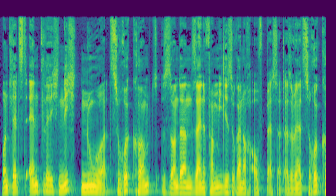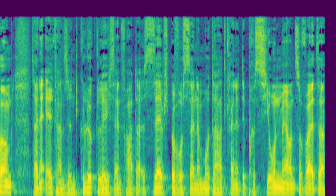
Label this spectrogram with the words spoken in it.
und letztendlich nicht nur zurückkommt, sondern seine Familie sogar noch aufbessert. Also wenn er zurückkommt, seine Eltern sind glücklich, sein Vater ist selbstbewusst, seine Mutter hat keine Depression mehr und so weiter.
